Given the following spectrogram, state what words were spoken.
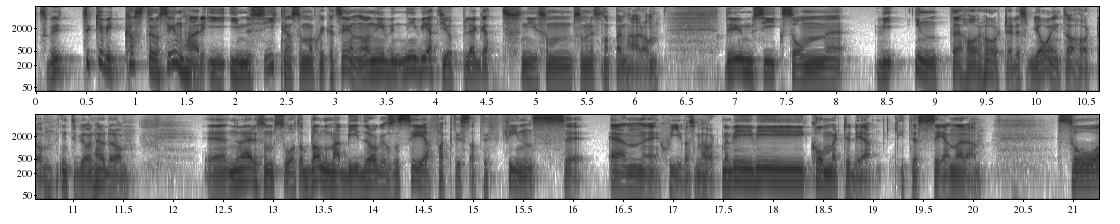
Så vi tycker vi kastar oss in här i, i musiken som har skickats in. Och ni, ni vet ju upplägget, ni som, som lyssnar på den här. Om. Det är ju musik som eh, vi inte har hört, eller som jag inte har hört, om, inte Björn heller. Om. Eh, nu är det som så att bland de här bidragen så ser jag faktiskt att det finns eh, en skiva som jag har hört. Men vi, vi kommer till det lite senare. Så,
